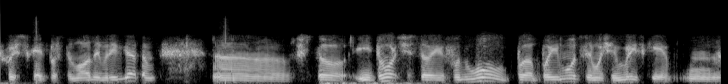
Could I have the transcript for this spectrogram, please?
хочется сказать просто молодым ребятам, э, что и творчество, и футбол по, по эмоциям очень близкие э,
